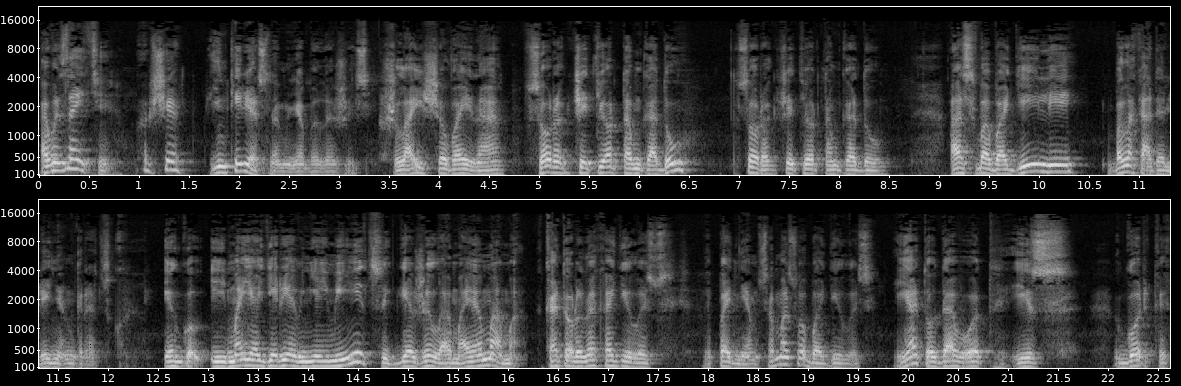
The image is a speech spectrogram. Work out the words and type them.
А вы знаете, вообще интересно у меня была жизнь. Шла еще война. В сорок четвертом году, в сорок четвертом году освободили блокаду ленинградскую. И, и моя деревня Именицы, где жила моя мама, которая находилась под немцем освободилась. Я туда вот из Горькой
